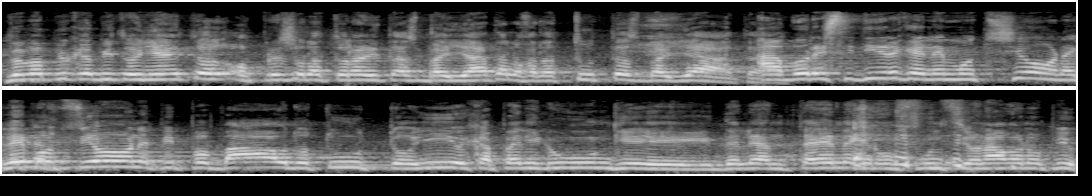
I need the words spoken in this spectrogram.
non ho più capito niente, ho preso la tonalità sbagliata, l'ho fatta tutta sbagliata. Ah, vorresti dire che è l'emozione. L'emozione, Pippo Baudo, tutto, io, i capelli lunghi, delle antenne che non funzionavano più.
